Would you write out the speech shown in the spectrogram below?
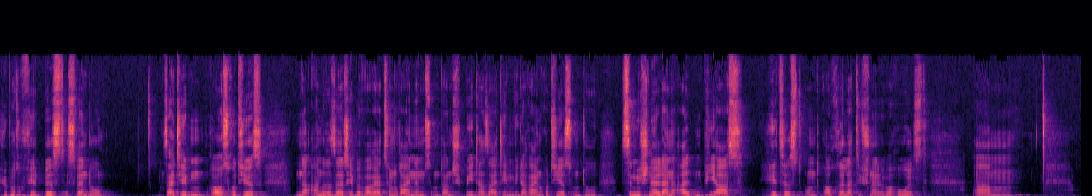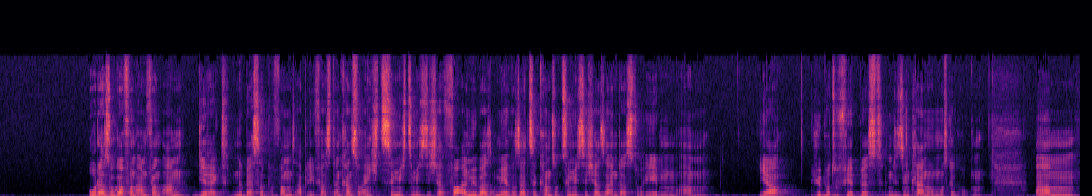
hypertrophiert bist, ist, wenn du Seitheben rausrotierst, eine andere Seithebe-Variation reinnimmst und dann später Seitheben wieder reinrotierst und du ziemlich schnell deine alten PRs hittest und auch relativ schnell überholst. Ähm, oder sogar von Anfang an direkt eine bessere Performance ablieferst, dann kannst du eigentlich ziemlich, ziemlich sicher, vor allem über mehrere Sätze, kannst du ziemlich sicher sein, dass du eben, ähm, ja, hypertrophiert bist in diesen kleineren Muskelgruppen. Ähm,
